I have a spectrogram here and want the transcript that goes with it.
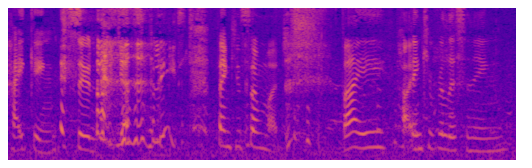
hiking soon. yes, please. Thank you so much. Bye. Bye. Thank you for listening.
